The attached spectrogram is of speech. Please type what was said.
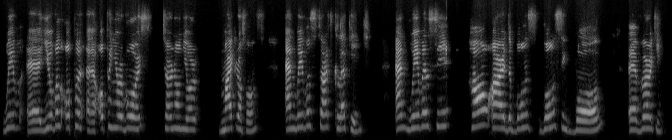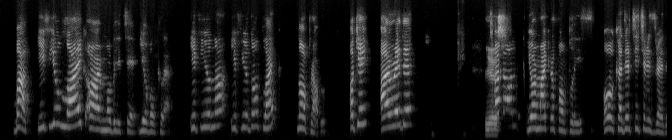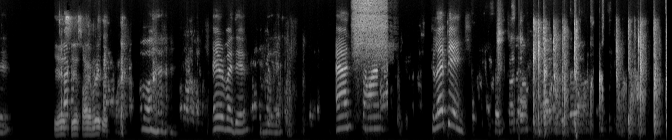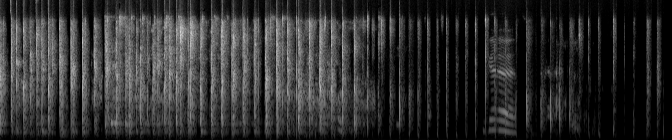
we uh, you will open uh, open your voice, turn on your microphones, and we will start clapping, and we will see how are the bounce, bouncing ball uh, working. But if you like our mobility, you will clap. If you not, if you don't like, no problem. Okay, are you ready? Yes. Turn on your microphone, please. Oh, Kadir teacher is ready. Yes, yes, I am ready. Oh, everybody. Yes. And start clapping. Good.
